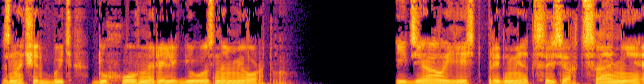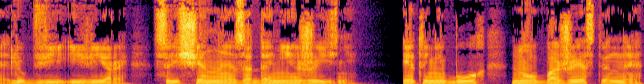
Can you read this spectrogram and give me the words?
значит быть духовно-религиозно мертвым. Идеал есть предмет созерцания, любви и веры, священное задание жизни. Это не Бог, но божественное,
